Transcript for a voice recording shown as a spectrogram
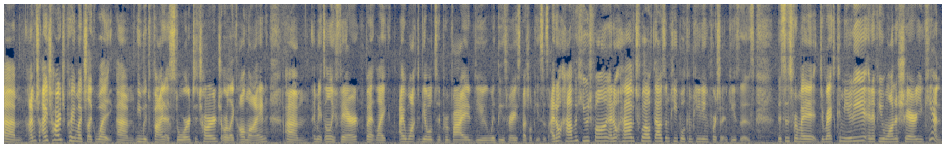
um, I'm I charge pretty much like what um you would find a store to charge or like online. Um, I mean it's only fair, but like I want to be able to provide you with these very special pieces. I don't have a huge following. I don't have twelve thousand people competing for certain pieces. This is for my direct community, and if you want to share, you can.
